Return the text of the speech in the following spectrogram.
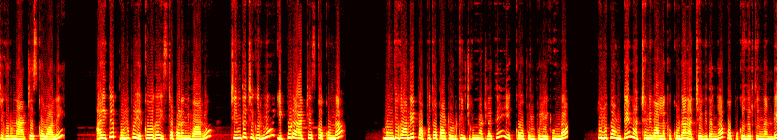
చిగురును యాడ్ చేసుకోవాలి. అయితే పులుపు ఎక్కువగా ఇష్టపడని వారు చింత చిగురును ఇప్పుడు యాడ్ చేసుకోకుండా ముందుగానే పప్పుతో పాటు ఉడికించుకున్నట్లయితే ఎక్కువ పులుపు లేకుండా పులుపు అంటే నచ్చని వాళ్ళకు కూడా నచ్చే విధంగా పప్పు కుదురుతుందండి.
